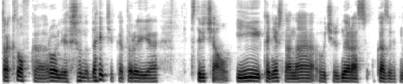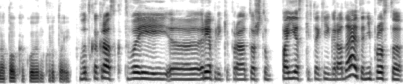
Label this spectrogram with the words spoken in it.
трактовка роли Шона Дайчи, которую я встречал. И, конечно, она в очередной раз указывает на то, какой он крутой. Вот как раз к твоей э, реплике про то, что поездки в такие города это не просто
